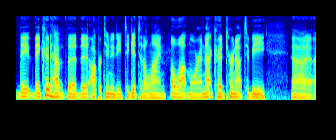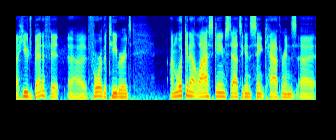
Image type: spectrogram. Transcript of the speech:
they they could have the the opportunity to get to the line a lot more, and that could turn out to be uh, a huge benefit uh, for the T-Birds. I'm looking at last game stats against St. Catharines. Uh,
